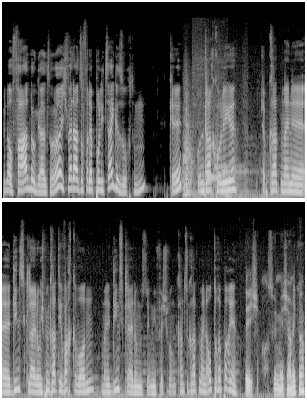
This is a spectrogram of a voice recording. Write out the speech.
Bin auf Verhandlung also. ja? Ich werde also von der Polizei gesucht. Hm? Okay. Guten Tag, Kollege. Ich habe gerade meine äh, Dienstkleidung. Ich bin gerade hier wach geworden. Meine Dienstkleidung ist irgendwie verschwunden. Kannst du gerade mein Auto reparieren? Sehe ich aus wie ein Mechaniker?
